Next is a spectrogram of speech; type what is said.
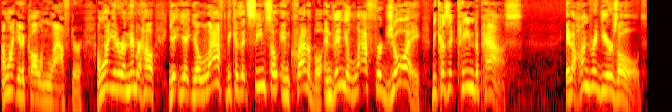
I want you to call him laughter. I want you to remember how you, you, you laughed because it seemed so incredible. And then you laughed for joy because it came to pass. At a hundred years old,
